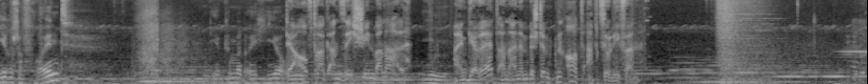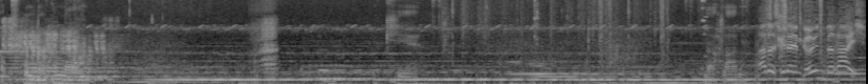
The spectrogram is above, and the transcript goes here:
Irischer Freund. Und ihr kümmert euch hier Der um Auftrag an sich schien banal. ihn. Ein Gerät an einem bestimmten Ort abzuliefern. Kopf runter. Okay. Nachladen. Alles wieder im grünen Bereich.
